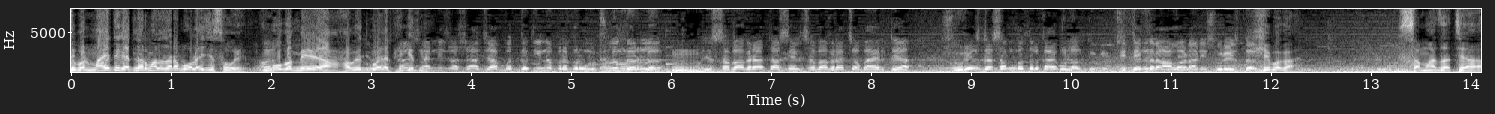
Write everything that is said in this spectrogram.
ते पण माहिती घेतल्यावर मला जरा बोलायची सवय. मग मी हवेत गोळ्या फेकीत नाही. ज्या पद्धतीनं प्रकरण उचलून धरलं. म्हणजे सभागृहात असेल सभागृहाच्या बाहेर त्या सुरेश दसांबद्दल काय बोलाल तुम्ही? जितेंद्र आव्हाड आणि सुरेश दस. हे बघा समाजाच्या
